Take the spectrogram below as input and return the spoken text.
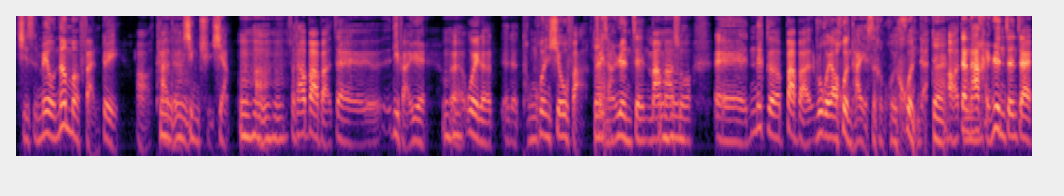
其实没有那么反对啊他的性取向，嗯嗯，说他爸爸在立法院。呃，为了呃同婚修法非常认真。妈妈说，呃，那个爸爸如果要混，他也是很会混的。对啊，但他很认真在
